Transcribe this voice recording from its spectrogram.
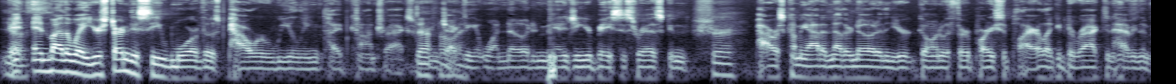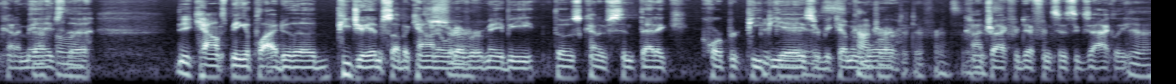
Yes. And, and, by the way, you're starting to see more of those power wheeling type contracts where Definitely. you're injecting at one node and managing your basis risk and sure. power's coming out at another node and then you're going to a third party supplier like a direct and having them kind of manage Definitely. the the accounts being applied to the PJM sub account sure. or whatever it may be. Those kind of synthetic corporate PPAs, PPAs are becoming contract more differences. contract for differences exactly. Yeah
